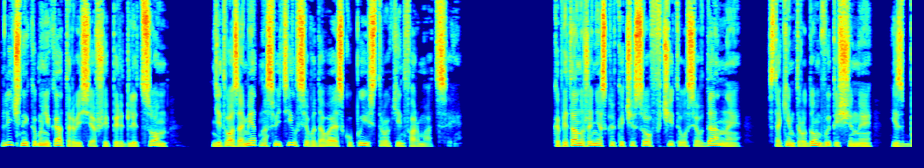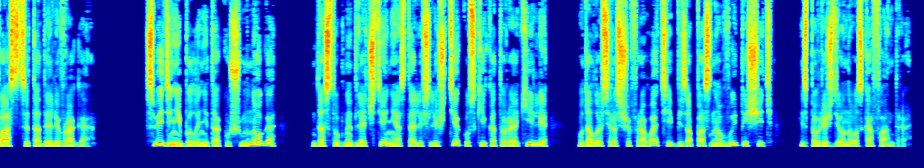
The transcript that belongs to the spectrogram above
Личный коммуникатор, висевший перед лицом, едва заметно светился, выдавая скупые строки информации. Капитан уже несколько часов вчитывался в данные, с таким трудом вытащенные из баз цитадели врага. Сведений было не так уж много, доступны для чтения остались лишь те куски, которые Акилле удалось расшифровать и безопасно вытащить из поврежденного скафандра.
